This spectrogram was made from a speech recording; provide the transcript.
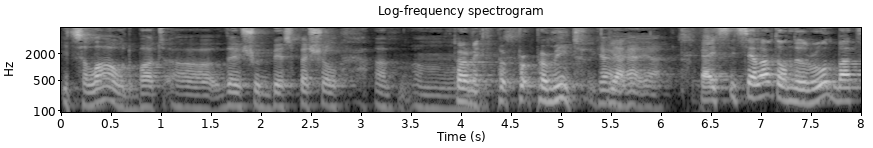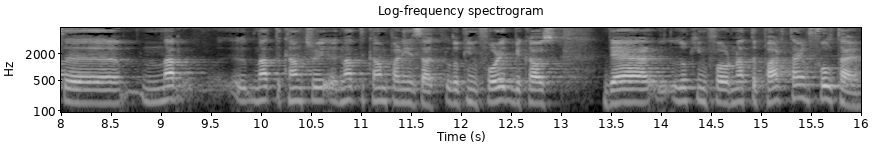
it's allowed, but uh, there should be a special um, um, Permit. per- per- permit. Yeah, Yeah. yeah, yeah. Yeah, it's, it's allowed on the rule, but uh, not not the country, not the companies are looking for it because they are looking for not the part-time, full-time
